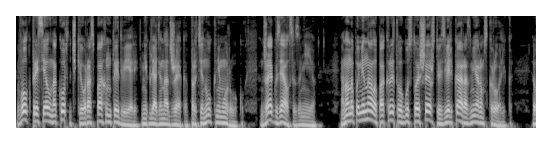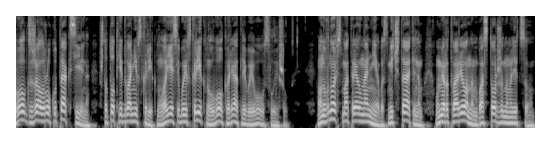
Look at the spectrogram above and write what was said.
Волк присел на корточки у распахнутой двери, не глядя на Джека, протянул к нему руку. Джек взялся за нее. Она напоминала покрытого густой шерстью зверька размером с кролика. Волк сжал руку так сильно, что тот едва не вскрикнул, а если бы и вскрикнул, волк вряд ли бы его услышал. Он вновь смотрел на небо с мечтательным, умиротворенным, восторженным лицом.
